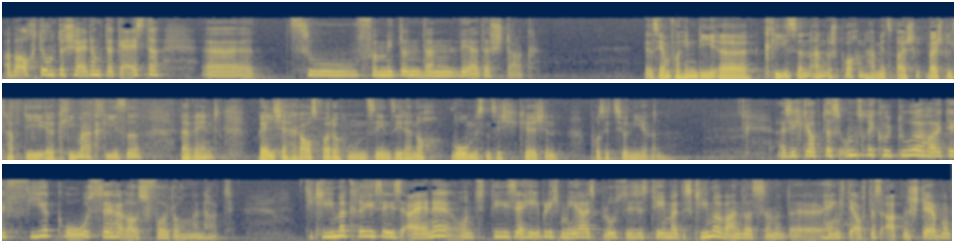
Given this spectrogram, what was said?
aber auch der Unterscheidung der Geister äh, zu vermitteln, dann wäre das stark. Sie haben vorhin die äh, Krisen angesprochen, haben jetzt beisp beispielhaft die äh, Klimakrise erwähnt. Welche Herausforderungen sehen Sie da noch? Wo müssen sich Kirchen positionieren? Also ich glaube, dass unsere Kultur heute vier große Herausforderungen hat. Die Klimakrise ist eine und die ist erheblich mehr als bloß dieses Thema des Klimawandels, sondern da hängt ja auch das Artensterben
